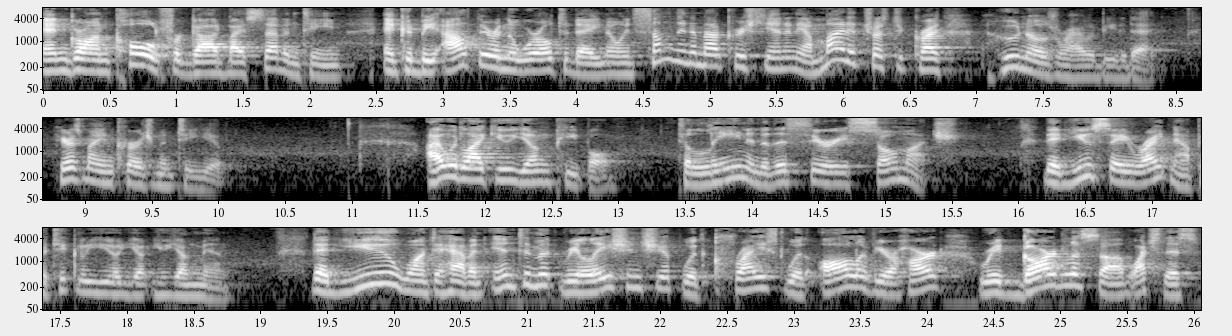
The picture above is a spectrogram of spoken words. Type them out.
and gone cold for God by 17, and could be out there in the world today knowing something about Christianity. I might have trusted Christ. Who knows where I would be today? Here's my encouragement to you. I would like you, young people, to lean into this series so much that you say right now, particularly you, you young men, that you want to have an intimate relationship with Christ with all of your heart, regardless of, watch this,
